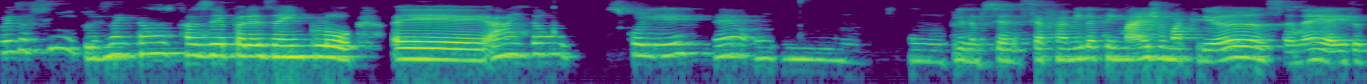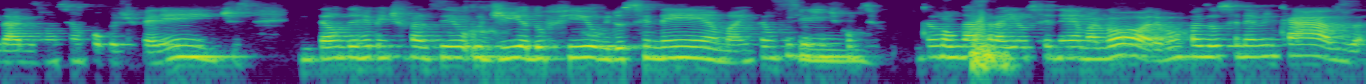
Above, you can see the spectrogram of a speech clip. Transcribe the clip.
coisa simples, né? Então, fazer, por exemplo, é, ah, então escolher né, um, um, um, por exemplo, se a, se a, família tem mais de uma criança, né, e aí as idades vão ser um pouco diferentes, então, de repente, fazer o dia do filme, do cinema, então, o que, que a gente, como se, então não dá para ir ao cinema agora, vamos fazer o cinema em casa,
